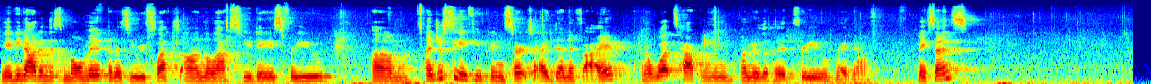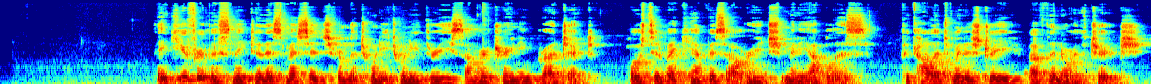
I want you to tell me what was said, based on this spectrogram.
maybe not in this moment, but as you reflect on the last few days for you, um, and just see if you can start to identify kind of what's happening under the hood for you right now. Make sense? Thank you for listening to this message from the 2023 Summer Training Project, hosted by Campus Outreach Minneapolis, the college ministry of the North Church.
